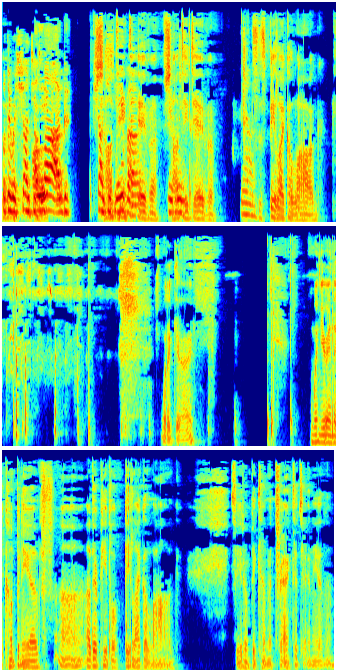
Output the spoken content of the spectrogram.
Well, there was Shanti. A log. Shanti, Deva. Deva. Shanti Deva. Yeah. This be like a log. what a guy. when you're in the company of uh, other people, be like a log, so you don't become attracted to any of them.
